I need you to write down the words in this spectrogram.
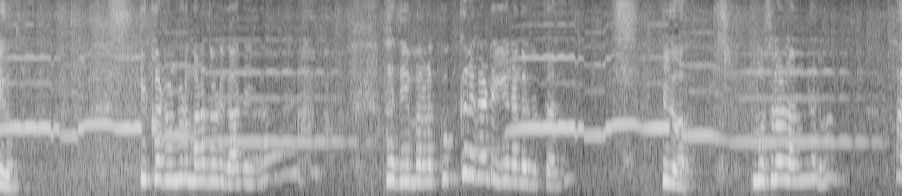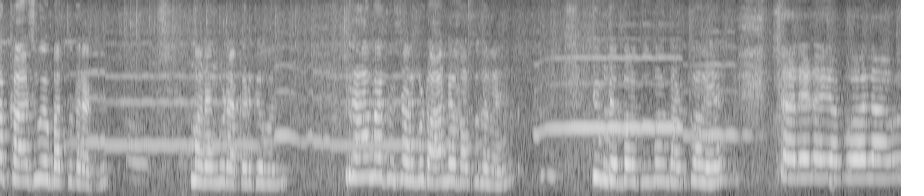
ఇగో. ఇక్కడ ఉండు మనతోడు కాదు. ఇక అది మన కుక్కల కంటే ఈనంగా చూస్తుంది. ఇగో ముసలోళ్ళందరూ ఆ కాశీపోయి బతుకుతారట మనం కూడా అక్కడికే పోయి రామకృష్ణ అనుకుంటే ఆనే బతుకుతామే తిని దెబ్బలకు మనం తట్టుకోవే సరేనయ్యా పోలావు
